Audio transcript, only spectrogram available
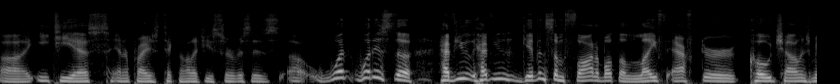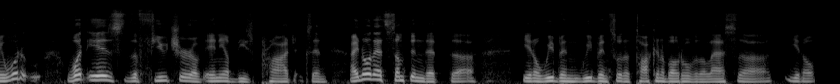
uh, ETS, Enterprise Technology Services, uh, what what is the have you have you given some thought about the life after code challenge? I mean, what what is the future of any of these projects? And I know that's something that uh, you know we've been we've been sort of talking about over the last uh, you know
